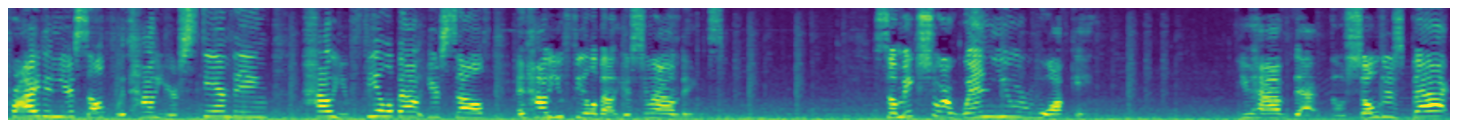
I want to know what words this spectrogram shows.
pride in yourself with how you're standing, how you feel about yourself, and how you feel about your surroundings. So make sure when you're walking, you have that those shoulders back,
